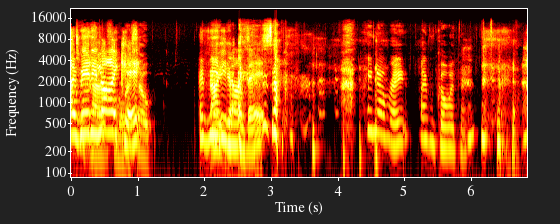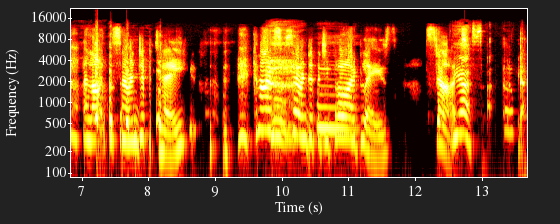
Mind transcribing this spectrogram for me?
I really like more. it. So, I I, really yeah, love it. exactly. I know, right? I'm going there. I like the serendipity. Can I have some serendipity pie, please? Start. Yes. Yeah.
